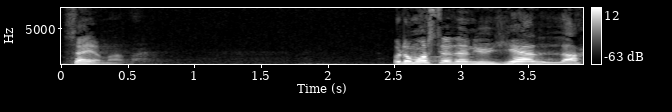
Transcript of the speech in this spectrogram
säger man. Och då måste den ju gälla.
